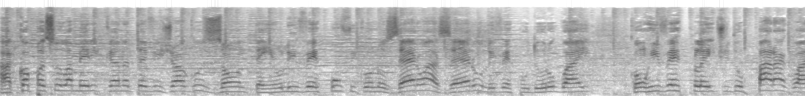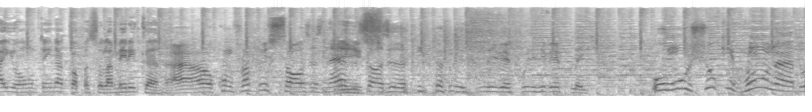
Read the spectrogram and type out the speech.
A Copa Sul-Americana teve jogos ontem. O Liverpool ficou no 0 a 0 o Liverpool do Uruguai com o River Plate do Paraguai ontem na Copa Sul-Americana. Ah, o confronto dos sósias, né? Isso. Dos sósias do Liverpool e River Plate. O Mushuki Runa do,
